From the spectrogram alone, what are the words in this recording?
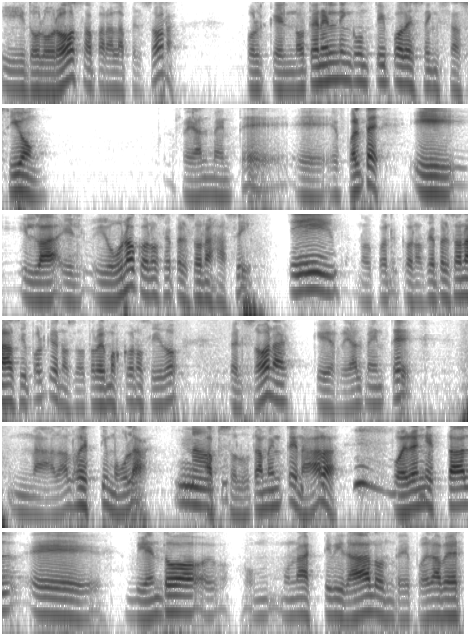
Y dolorosa para la persona, porque el no tener ningún tipo de sensación realmente eh, es fuerte. Y, uno conoce personas así. Sí. conoce personas así porque nosotros hemos conocido personas que realmente nada los estimula. No. Absolutamente nada. Pueden estar eh, viendo una actividad donde pueda haber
